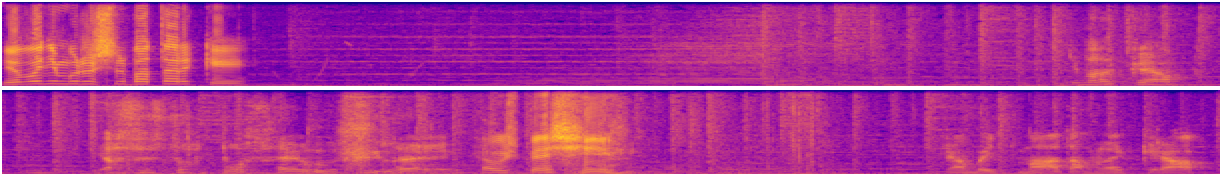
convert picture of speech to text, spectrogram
Jo, oni mu došly baterky. Ty vole, krab. Já se z toho poseru, Steelery. Já už běžím. Má být tma, tamhle krab.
